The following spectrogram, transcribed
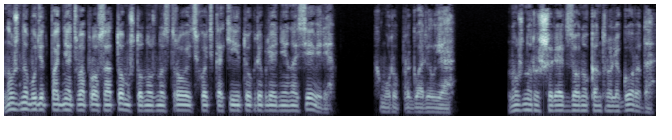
Нужно будет поднять вопрос о том, что нужно строить хоть какие-то укрепления на севере, — хмуро проговорил я. Нужно расширять зону контроля города.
